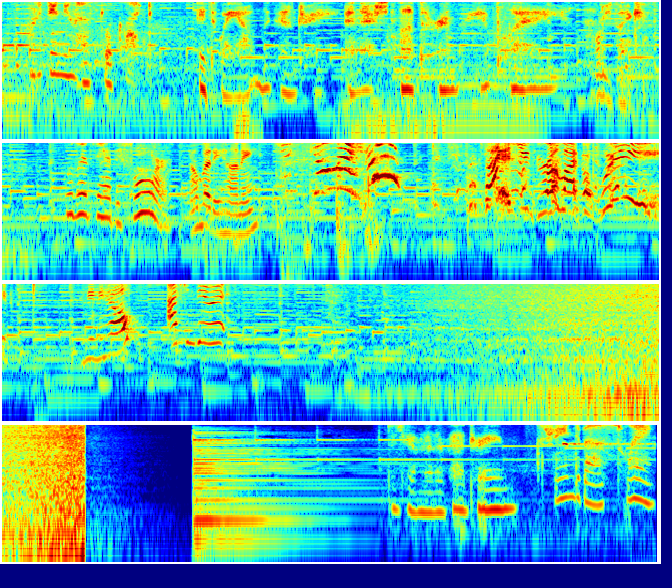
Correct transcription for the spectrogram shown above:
What does your new house look like? It's way out in the country, and there's lots of room for you to play. What do you think? Who lived there before? Nobody, honey. Why did you grow like a weed? Need any help? I can do it. Did you have another bad dream? I dreamed about a swing.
